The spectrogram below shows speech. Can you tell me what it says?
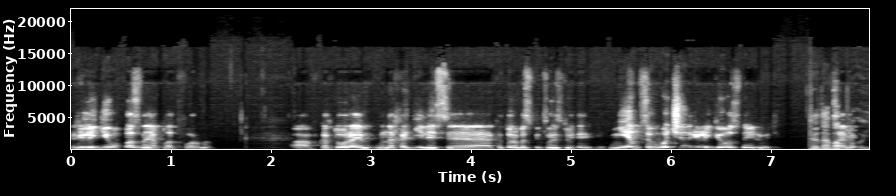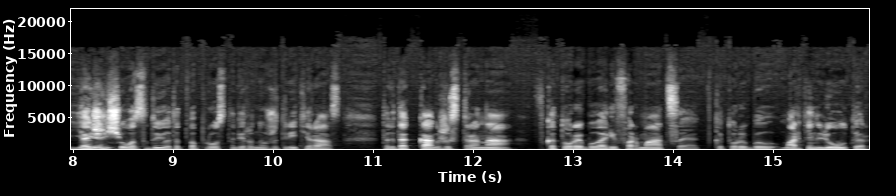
религиозная платформа, в которой находились, э, которые воспитывались люди. Немцы очень религиозные люди. Тогда воп... я же еще вас задаю этот вопрос, наверное, уже третий раз. Тогда как же страна, в которой была реформация, в которой был Мартин Лютер,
